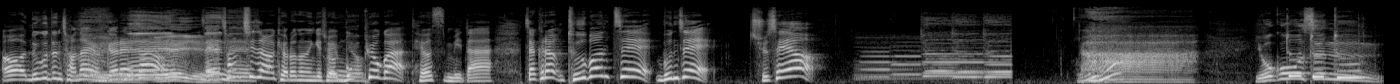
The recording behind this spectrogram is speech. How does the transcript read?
어, 누구든 전화 연결해서 네, 네, 예, 예. 네, 네. 청취자와 결혼하는 게 저희 그럼요. 목표가 되었습니다. 자, 그럼 두 번째 문제 주세요. 아, 요것은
